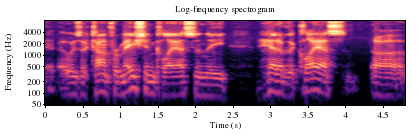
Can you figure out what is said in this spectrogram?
it was a confirmation class, and the head of the class uh,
